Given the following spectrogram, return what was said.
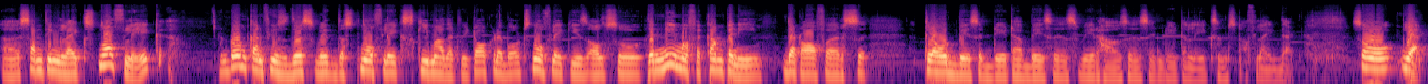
uh, something like Snowflake. Don't confuse this with the Snowflake schema that we talked about. Snowflake is also the name of a company that offers cloud-based databases, warehouses and data lakes and stuff like that. So yeah,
